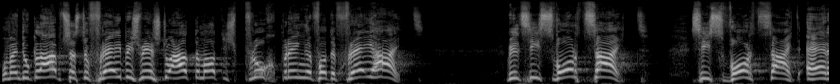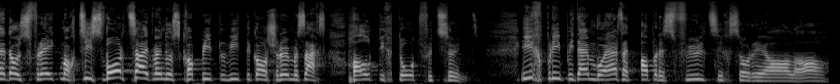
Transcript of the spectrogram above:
Und wenn du glaubst, dass du frei bist, wirst du automatisch die Frucht bringen von der Freiheit. Weil sein Wort sagt. Sein Wort sagt, er hat uns frei gemacht. Sein Wort sagt, wenn du das Kapitel weitergehst, Römer 6, halt dich tot für die Sünde. Ich bleibe bei dem, wo er sagt, aber es fühlt sich so real an.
